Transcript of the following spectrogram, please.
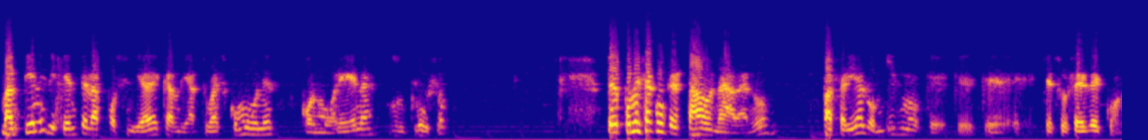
Mantiene vigente la posibilidad de candidaturas comunes, con Morena incluso, pero pues no se ha concretado nada, ¿no? Pasaría lo mismo que, que, sucede con,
